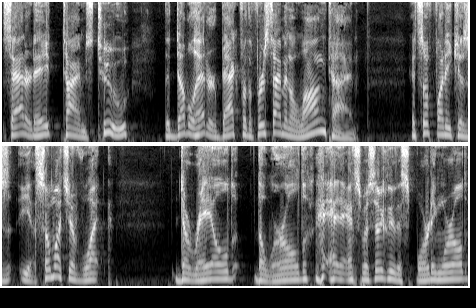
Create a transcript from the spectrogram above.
Saturday, times two. The doubleheader back for the first time in a long time. It's so funny because know, so much of what derailed the world and, and specifically the sporting world,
